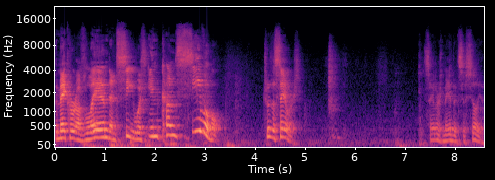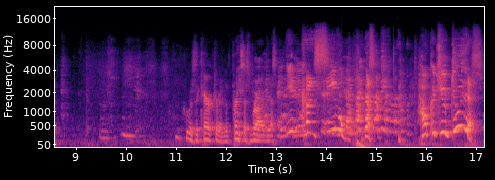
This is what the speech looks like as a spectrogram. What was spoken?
the maker of land and sea, was inconceivable to the sailors. Sailors may have been Sicilian. Who was the character in The Princess Bride? Yes. Inconceivable. Yes. How could you do this?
